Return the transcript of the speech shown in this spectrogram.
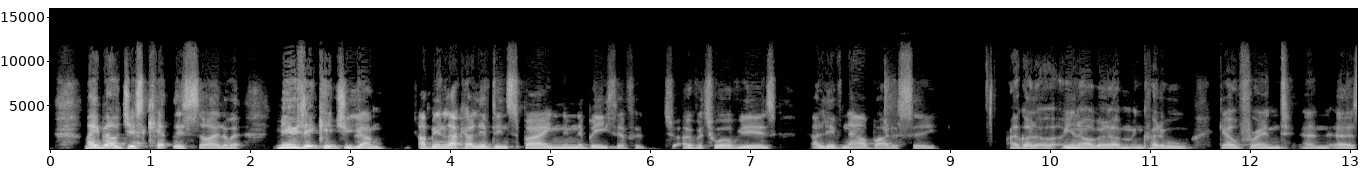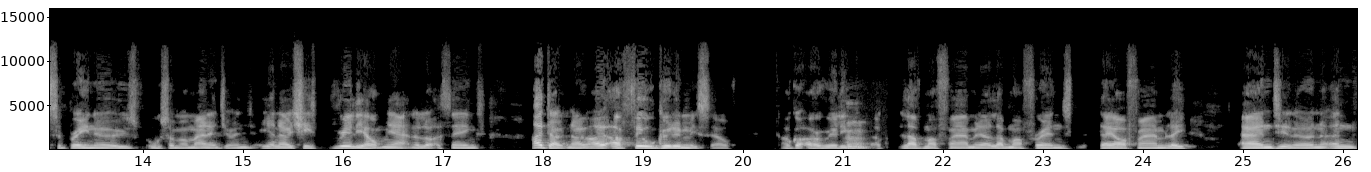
Maybe I've just kept this side of it. Music keeps you young. I've been like I lived in Spain in Ibiza for t- over twelve years. I live now by the sea. I got a, you know, I got an incredible girlfriend and uh, Sabrina, who's also my manager, and you know, she's really helped me out in a lot of things. I don't know. I, I feel good in myself. I've got. I really Mm. I love my family. I love my friends. They are family, and you know, and, and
